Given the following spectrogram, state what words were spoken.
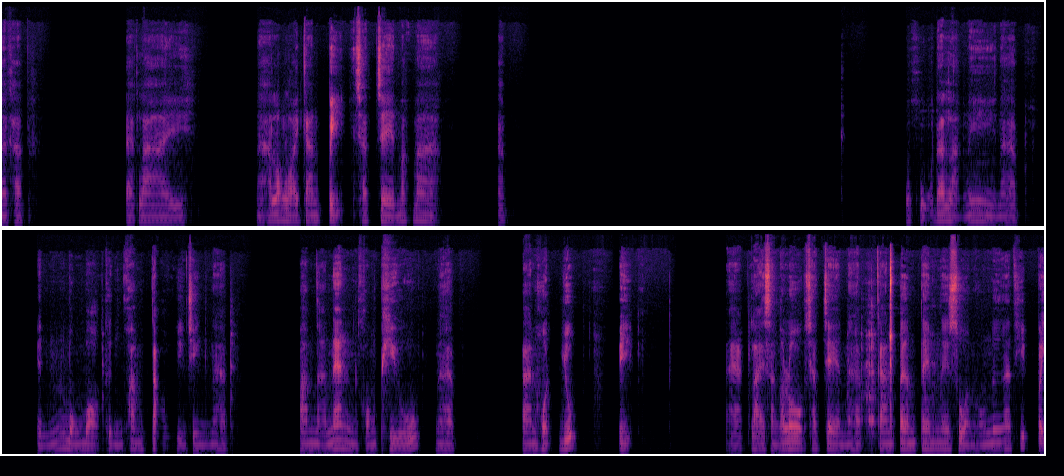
นะครับ แตกลายนะฮะร่องรอยการปิชัดเจนมาก โอ้โห ด้านหลังนี่นะครับ เห็นบ่งบอกถึงความเก่าจริง ๆนะครับ ความหนาแน่นของผิวนะครับ การหดยุบปิแตกลายสังคโลกชัดเจนนะครับ การเติมเต็มในส่วนของเนื้อที่ปิ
